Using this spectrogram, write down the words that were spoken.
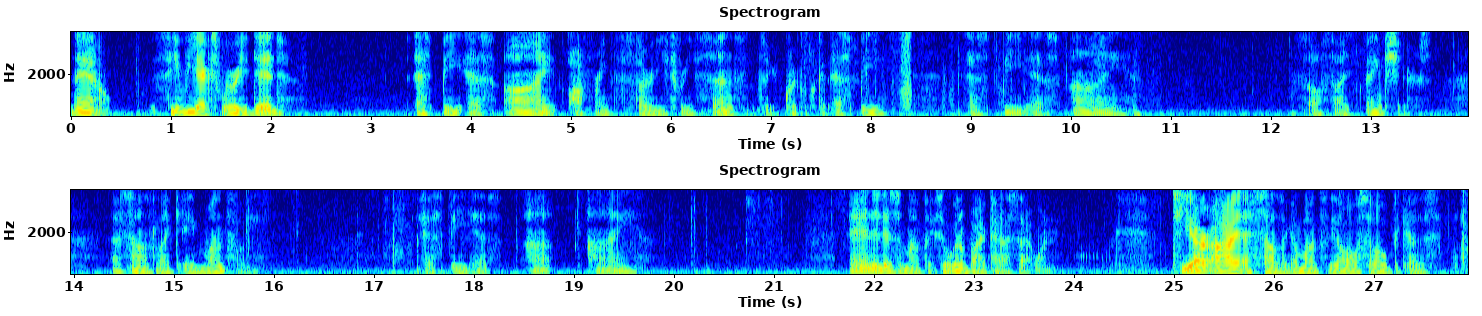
Now, CVX we already did. SBSI offering 33 cents. Let's take a quick look at SB. SBSI. Southside Bancshares. That sounds like a monthly. SBSI. Uh, and it is a monthly, so we're going to bypass that one. TRI, that sounds like a monthly also because it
